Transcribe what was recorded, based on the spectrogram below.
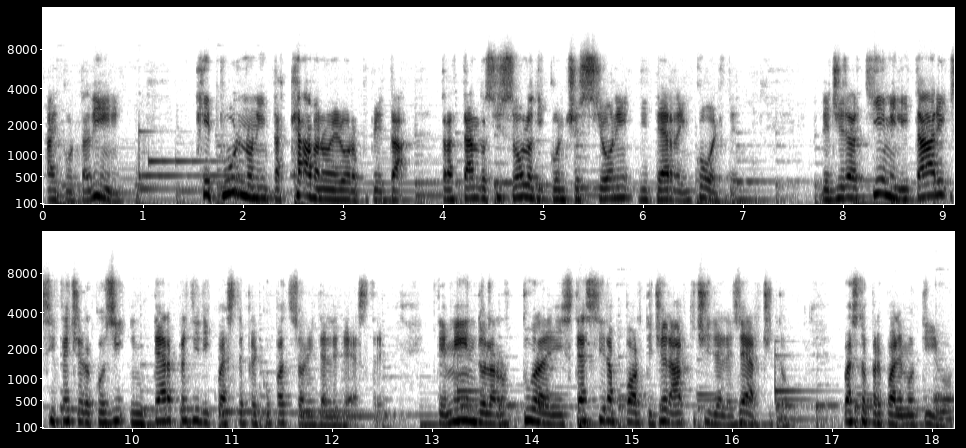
ai contadini, che pur non intaccavano le loro proprietà, trattandosi solo di concessioni di terre incolte. Le gerarchie militari si fecero così interpreti di queste preoccupazioni delle destre, temendo la rottura degli stessi rapporti gerarchici dell'esercito. Questo per quale motivo?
